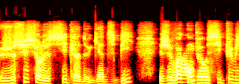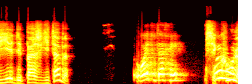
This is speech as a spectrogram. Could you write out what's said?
je, suis sur le site là, de Gatsby. Je vois qu'on peut aussi publier des pages GitHub. Oui, tout à fait. C'est cool.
